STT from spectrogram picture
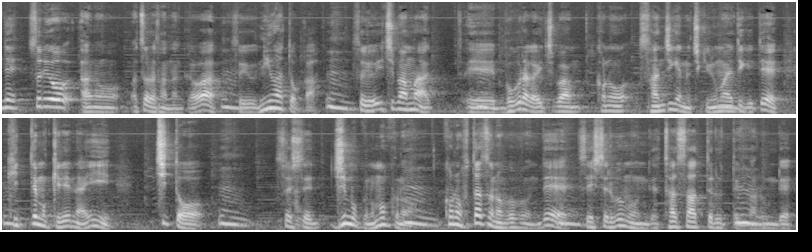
でそれをあの松浦さんなんかは、うん。そういう庭とか、うん。そういう一番まあ、えーうん。僕らが一番この3次元の地球に生まれてきて、うん。切っても切れない地とうん。そして樹木の木の、うん。この2つの部分で、うん。接してる部分で携わってるっていうのがあるんで、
